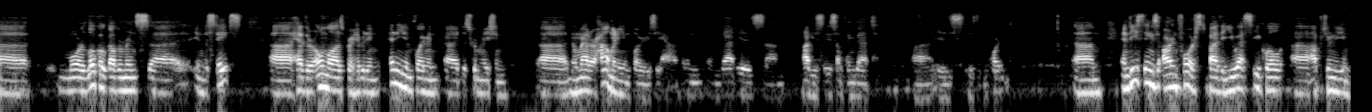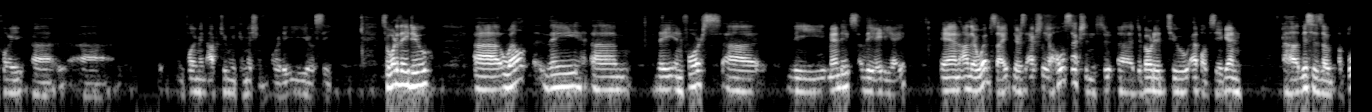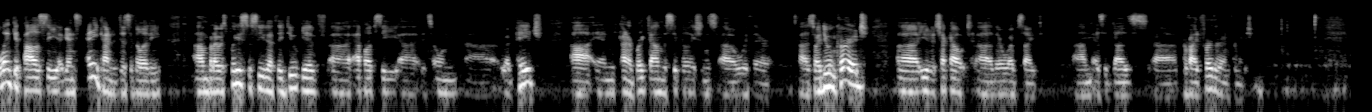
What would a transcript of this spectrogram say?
more local governments uh, in the states uh, have their own laws prohibiting any employment uh, discrimination, no matter how many employers you have, and, and that is um, obviously something that is is important. Um, and these things are enforced by the U.S. Equal uh, Opportunity Employee uh, uh, Employment Opportunity Commission, or the EEOC. So what do they do? Uh, well, they um, they enforce uh, the mandates of the ADA, and on their website, there's actually a whole section to, uh, devoted to epilepsy. Again, this is a, a blanket policy against any kind of disability, um, but I was pleased to see that they do give uh, epilepsy uh, its own uh, web page uh, and kind of break down the stipulations uh, with. Uh, so I do encourage you to check out their website um, as it does provide further information.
